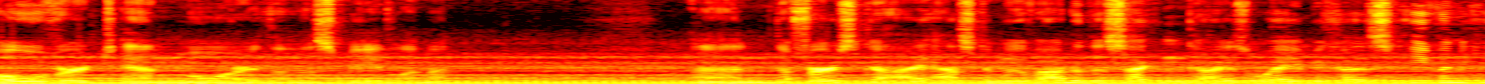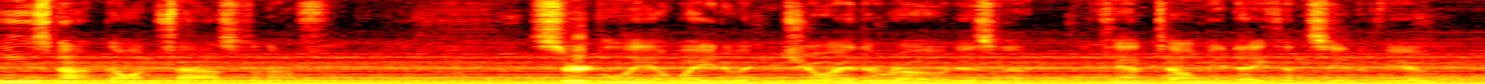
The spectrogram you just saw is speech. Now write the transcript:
over 10 more than the speed limit and the first guy has to move out of the second guy's way because even he's not going fast enough. Certainly a way to enjoy the road, isn't it? You can't tell me they can see the view.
